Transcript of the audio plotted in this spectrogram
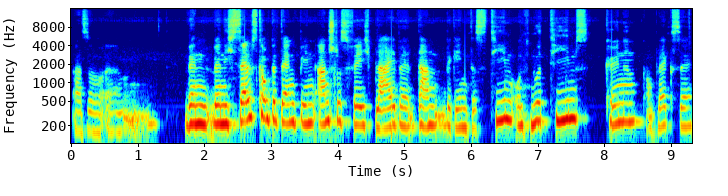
Also ähm, wenn, wenn ich selbstkompetent bin, anschlussfähig bleibe, dann beginnt das Team und nur Teams können komplexe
